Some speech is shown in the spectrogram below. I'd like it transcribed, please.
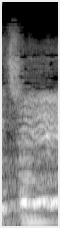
去。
